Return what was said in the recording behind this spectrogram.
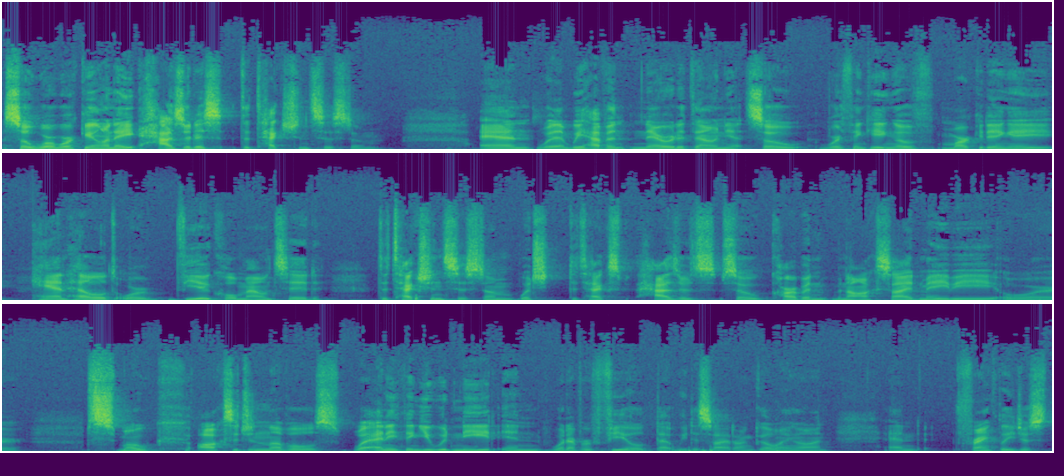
So we're working on a hazardous detection system and we haven't narrowed it down yet. So we're thinking of marketing a handheld or vehicle mounted detection system which detects hazards, so carbon monoxide maybe, or smoke, oxygen levels, anything you would need in whatever field that we decide on going on, and frankly, just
